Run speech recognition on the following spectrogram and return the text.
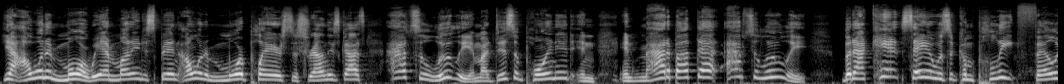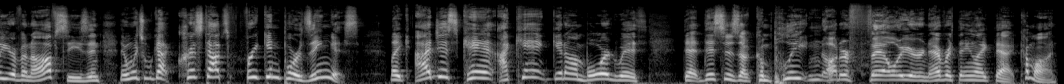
yeah, I wanted more. We had money to spend. I wanted more players to surround these guys. Absolutely. Am I disappointed and, and mad about that? Absolutely. But I can't say it was a complete failure of an offseason in which we got Kristaps freaking Porzingis. Like, I just can't, I can't get on board with that this is a complete and utter failure and everything like that. Come on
